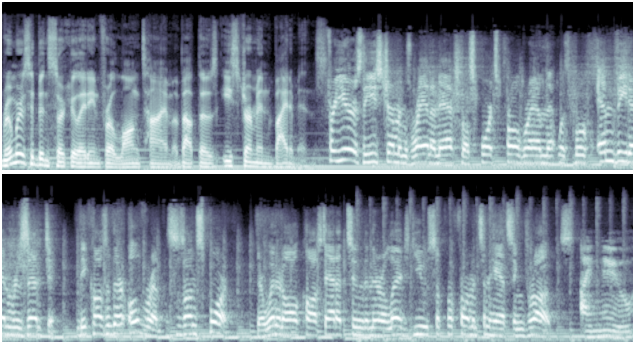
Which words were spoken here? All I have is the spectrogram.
Rumors had been circulating for a long time about those East German vitamins. For years, the East Germans ran a national sports program that was both envied and resented because of their overemphasis on sport their win at all cost attitude, and their alleged use of performance enhancing drugs. I knew,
